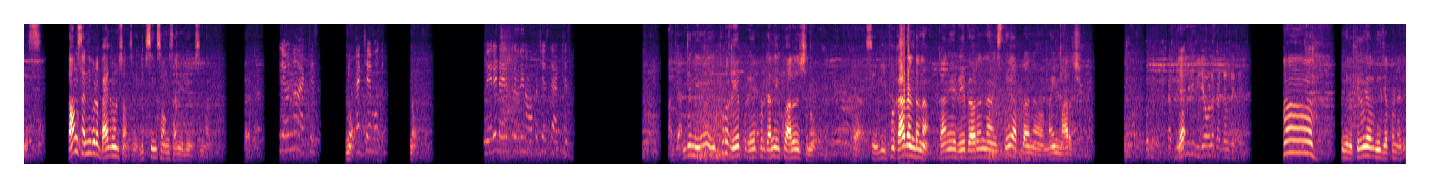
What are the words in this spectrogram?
ఎస్ సాంగ్స్ అన్నీ కూడా బ్యాక్గ్రౌండ్ సాంగ్స్ లిప్సింగ్ సాంగ్స్ అని. వేరే డైరెక్టర్ ఎవరైనా ఆఫర్ చేస్తే యాక్ట్ చేస్తారు అది అంటే నేను ఎప్పుడు రేపు రేపు కానీ ఎక్కువ ఇవి ఇప్పుడు కాదంటున్నా. కానీ రేపు ఎవరన్నా ఇస్తే అప్పుడు ఆయన మైండ్ మారచ్చు. మీరు కిరణ్ గారు మీరు చెప్పండి అది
